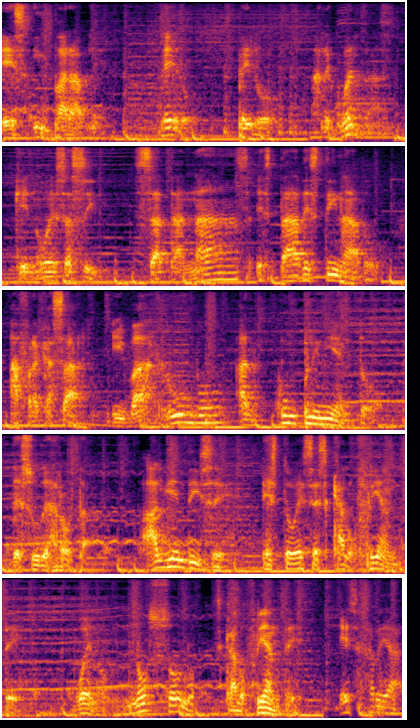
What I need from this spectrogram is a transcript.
es imparable. Pero, pero, ¿recuerdas que no es así? Satanás está destinado a fracasar y va rumbo al cumplimiento de su derrota. Alguien dice, esto es escalofriante. Bueno, no solo escalofriante, es real.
